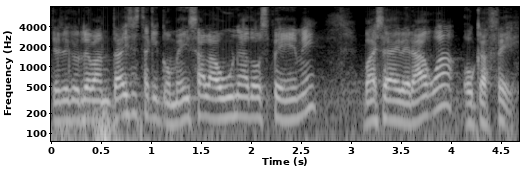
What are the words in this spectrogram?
desde que os levantáis hasta que coméis a la 1, 2 pm, vais a beber agua o café.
